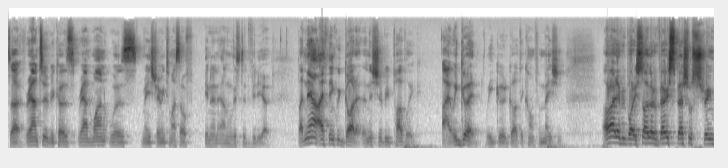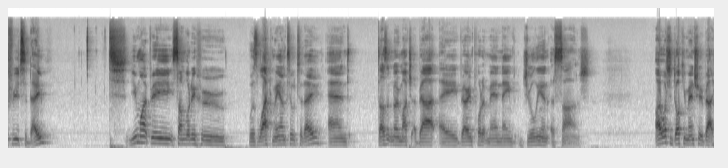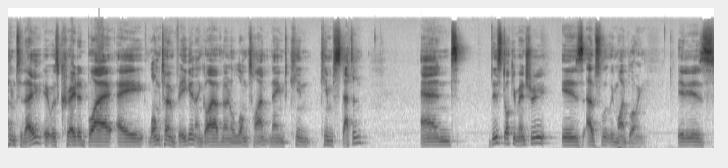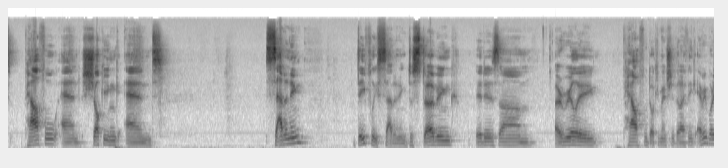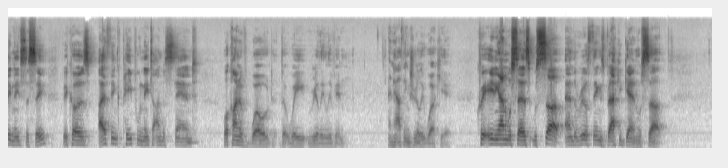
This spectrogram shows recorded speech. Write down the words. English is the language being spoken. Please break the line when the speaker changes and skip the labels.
So round two because round one was me streaming to myself in an unlisted video. But now I think we got it and this should be public. Alright, we good. We good. Got the confirmation. Alright everybody, so I got a very special stream for you today. You might be somebody who was like me until today and doesn't know much about a very important man named Julian Assange. I watched a documentary about him today. It was created by a long term vegan and guy I've known a long time named Kim, Kim Staton. And this documentary is absolutely mind blowing. It is powerful and shocking and saddening, deeply saddening, disturbing. It is um, a really powerful documentary that I think everybody needs to see because I think people need to understand what kind of world that we really live in and how things really work here. Quit Eating Animals says, What's up? And the real thing's back again. What's up?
